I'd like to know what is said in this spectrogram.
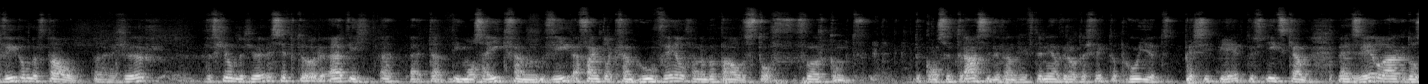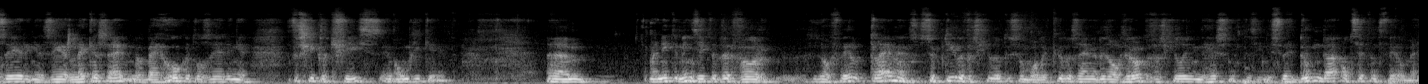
vierhonderdtal uh, geur, verschillende geurreceptoren uit, die, uit, uit dat, die mozaïek van vier, afhankelijk van hoeveel van een bepaalde stof voorkomt. De concentratie ervan heeft een heel groot effect op hoe je het percipieert. Dus iets kan bij zeer lage doseringen zeer lekker zijn, maar bij hoge doseringen verschrikkelijk vies en omgekeerd. Um, maar niettemin zitten er voor zoveel kleine, subtiele verschillen tussen moleculen zijn er dus al grote verschillen in de hersenen te zien. Dus wij doen daar ontzettend veel mee.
